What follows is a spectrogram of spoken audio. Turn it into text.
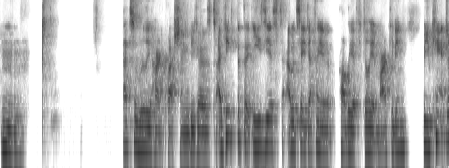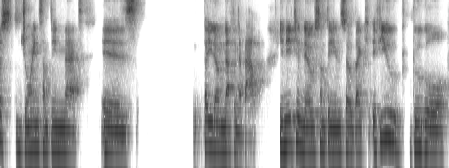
Hmm. That's a really hard question because I think that the easiest, I would say, definitely probably affiliate marketing, but you can't just join something that is that you know nothing about. You need to know something. So, like, if you Google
